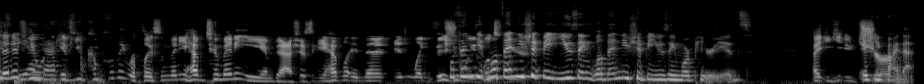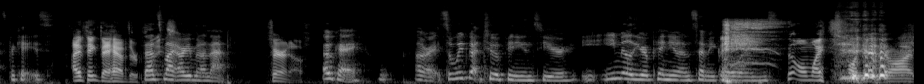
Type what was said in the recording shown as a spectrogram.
then if EM you dashes if you completely replace them, then you have too many em dashes, and you have like then it, it like well visually. then you, well then you should be using well then you should be using more periods I, you, if sure, you find that's the case. I think they have their. That's my argument on that. Fair enough. Okay. All right. So we've got two opinions here. E- email your opinion on semicolons. oh my fucking god!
